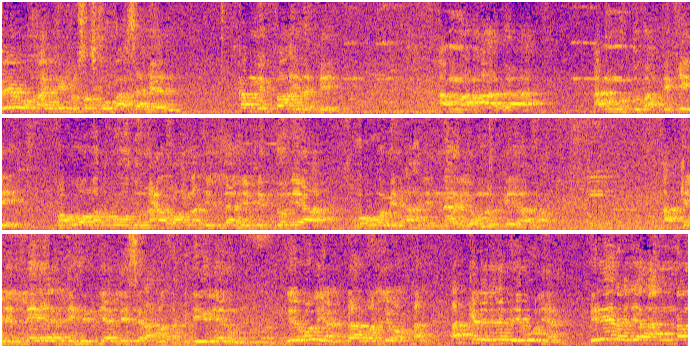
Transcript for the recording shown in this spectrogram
ريبو خاي تكو سسكو بعسهيان كم من فائدة فيه أما هذا الموت بعتك فهو مطرود عن رحمة الله في الدنيا وهو من أهل النار يوم القيامة. أكل اللي يلي يلي سرح تقديرين يقول يعني دار واللي وقتا أكل الذي يقول يعني. بير جهنم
